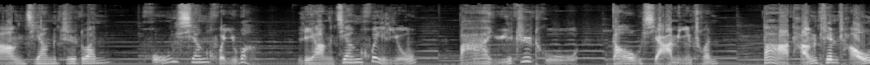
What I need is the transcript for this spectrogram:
长江之端，湖相回望，两江汇流，巴渝之土，高峡明川，大唐天朝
